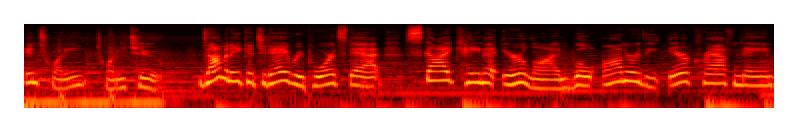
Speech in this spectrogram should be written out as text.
in 2022. Dominica Today reports that Sky Cana Airline will honor the aircraft name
